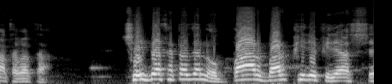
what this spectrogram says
মাথা ব্যথা, সেই ব্যথাটা যেন বারবার ফিরে ফিরে আসছে,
